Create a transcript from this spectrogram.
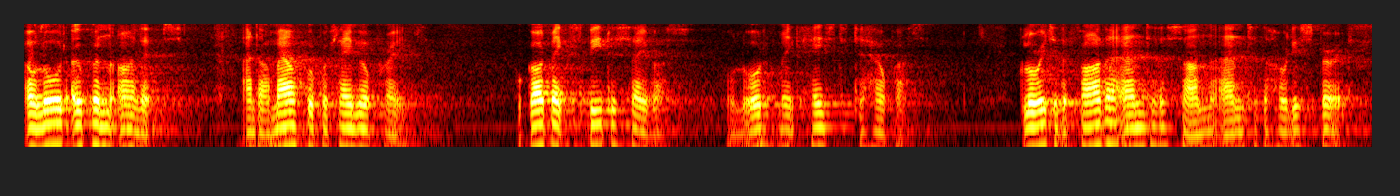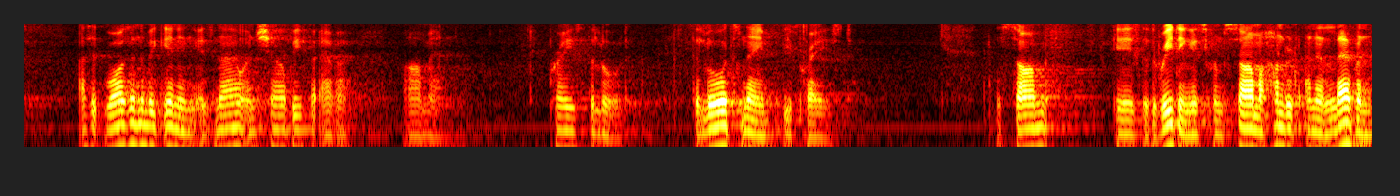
O Lord, open our lips, and our mouth will proclaim your praise. O God, make speed to save us. O Lord, make haste to help us. Glory to the Father, and to the Son, and to the Holy Spirit, as it was in the beginning, is now, and shall be forever. Amen. Praise the Lord. The Lord's name be praised. The psalm is, the reading is from Psalm 111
